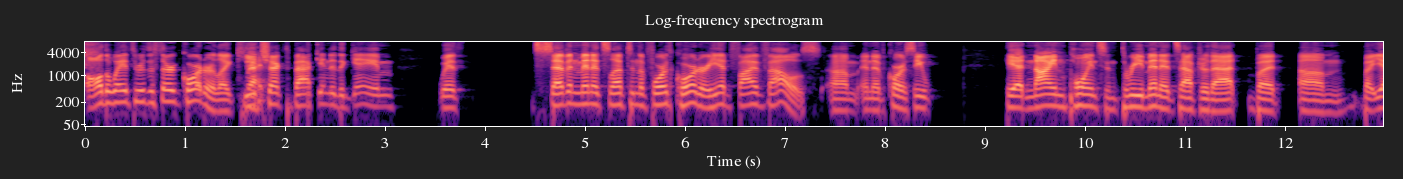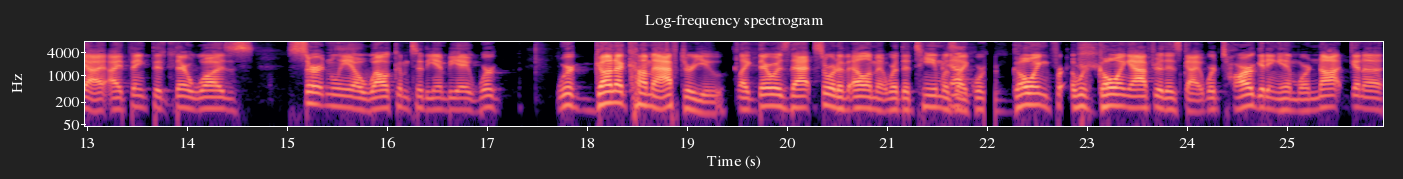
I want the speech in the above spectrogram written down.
all the way through the third quarter. Like he Right. checked back into the game with seven minutes left in the fourth quarter. He had five fouls, um, and of course he he had nine points in three minutes after that. But um, but yeah, I, I think that there was certainly a welcome to the NBA. We're we're gonna come after you. Like there was that sort of element where the team was Yeah. like, we're going for, we're going after this guy. We're targeting him. We're not gonna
